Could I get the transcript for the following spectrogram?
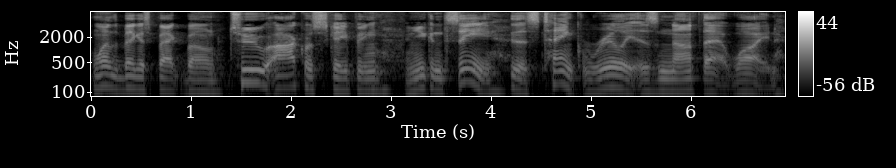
one of the biggest backbone to aquascaping. And you can see this tank really is not that wide.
